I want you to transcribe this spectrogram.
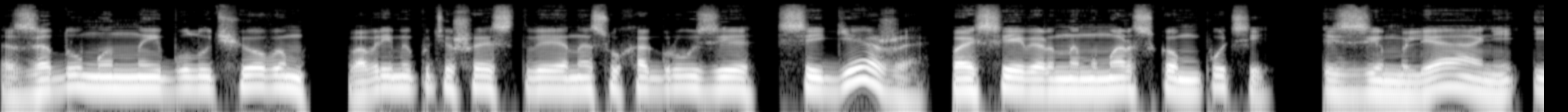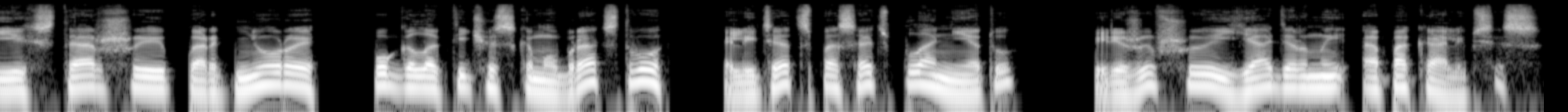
задуманный Булучевым во время путешествия на сухогрузе Сигежа по Северному морскому пути, земляне и их старшие партнеры по галактическому братству летят спасать планету, пережившую ядерный апокалипсис,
